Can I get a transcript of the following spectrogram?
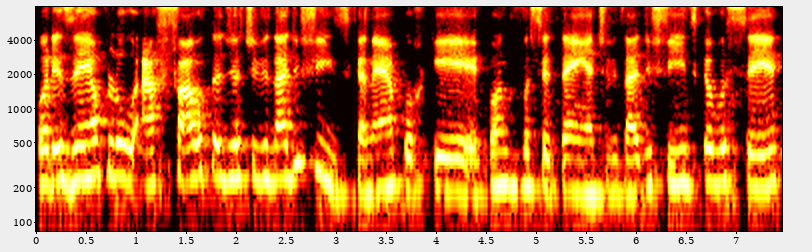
por exemplo, a falta de atividade física, né? Porque quando você tem atividade física, você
